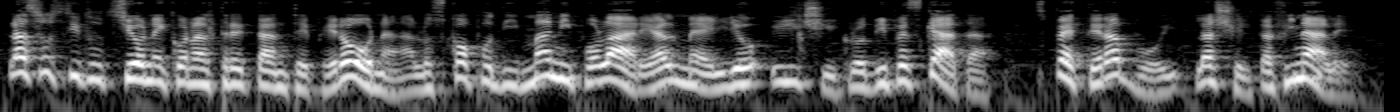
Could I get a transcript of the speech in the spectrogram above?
la sostituzione con altrettante perona, allo scopo di manipolare al meglio il ciclo di pescata. Spetterà a voi la scelta finale.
